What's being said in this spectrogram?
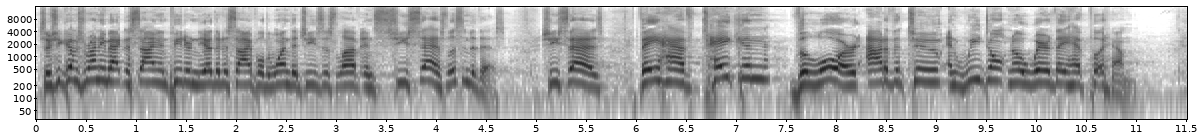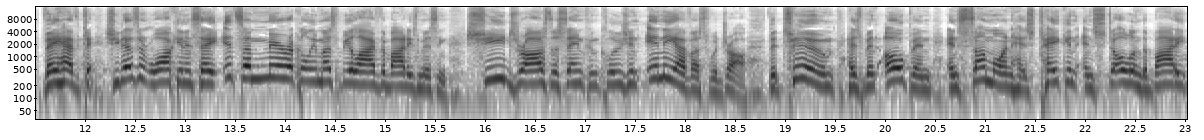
So she comes running back to Simon Peter and the other disciple, the one that Jesus loved, and she says, Listen to this. She says, They have taken the Lord out of the tomb, and we don't know where they have put him. They have t- she doesn't walk in and say, It's a miracle, he must be alive, the body's missing. She draws the same conclusion any of us would draw. The tomb has been opened, and someone has taken and stolen the body.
